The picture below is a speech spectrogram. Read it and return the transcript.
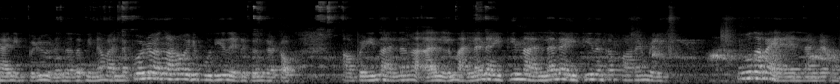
ഞാൻ ഇപ്പോഴും ഇടുന്നത്. പിന്നെ വല്ലപ്പോഴും എങ്ങാണോ ഒരു പുതിയത് എടുക്കും കേട്ടോ. അപ്പോൾ ഈ നല്ല നല്ല നൈറ്റി നല്ല നൈറ്റി എന്നൊക്കെ പറയുമ്പോഴേ കൂതറയാണ് എല്ലാം കേട്ടോ.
